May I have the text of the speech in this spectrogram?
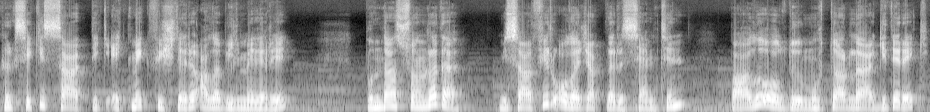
48 saatlik ekmek fişleri alabilmeleri, bundan sonra da misafir olacakları semtin bağlı olduğu muhtarlığa giderek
